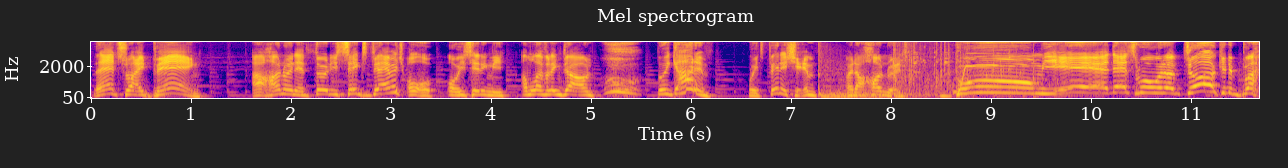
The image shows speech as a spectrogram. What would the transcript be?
That's right, bang! 136 damage? Oh, oh, he's hitting me. I'm leveling down. but we got him. Wait, finish him. At 100. Boom! Yeah, that's what I'm talking about.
